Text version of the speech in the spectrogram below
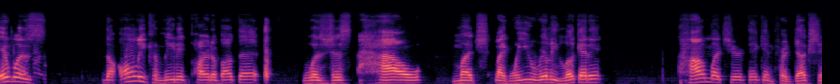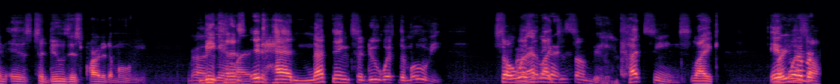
it was the only comedic part about that was just how much like when you really look at it, how much you're thinking production is to do this part of the movie. Bro, because Uh, yeah, like- it had nothing to do with the movie. So it Bro, wasn't like nigga- just some cut scenes. Like it Bro, was remember- a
